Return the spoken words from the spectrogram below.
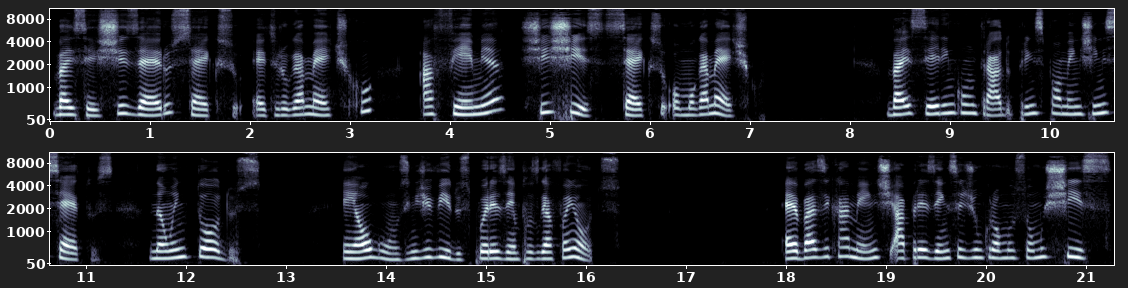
vai ser X0, sexo heterogamético, a fêmea XX, sexo homogamético. Vai ser encontrado principalmente em insetos, não em todos, em alguns indivíduos, por exemplo, os gafanhotos. É basicamente a presença de um cromossomo X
